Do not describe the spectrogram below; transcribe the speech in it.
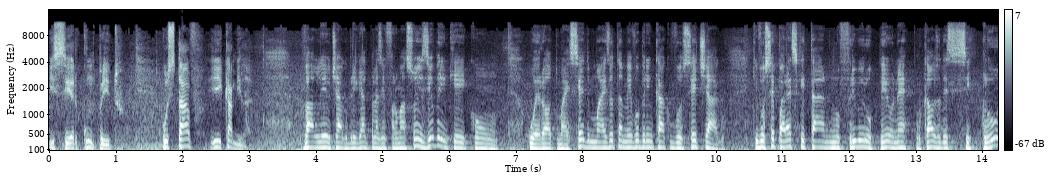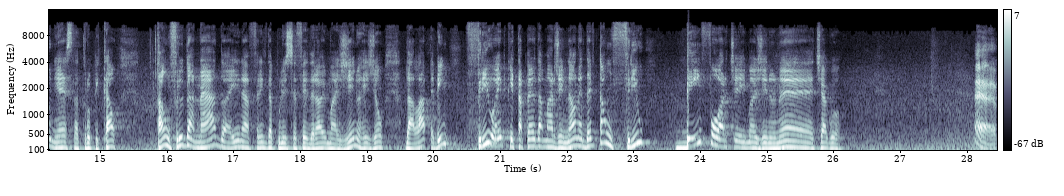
e ser cumprido. Gustavo e Camila. Valeu, Tiago. Obrigado pelas informações. Eu brinquei com o Heródoto mais cedo, mas eu também vou brincar com você, Tiago, que você parece que está no frio europeu, né? Por causa desse ciclone extratropical. Tá um frio danado aí na frente da Polícia Federal, imagino, região da Lapa. É bem frio aí, porque está perto da marginal, né? Deve estar tá um frio bem forte aí, imagino, né, Tiago? É,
